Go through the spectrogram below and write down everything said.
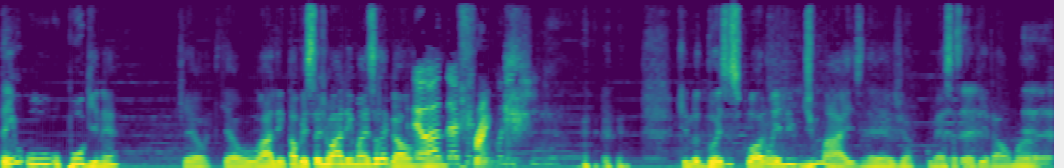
tem o, o Pug, né? Que é, o- que é o alien, talvez seja o alien mais legal, Eu né? achei Frank. tão bonitinho. Que no 2 exploram ele demais, né? Já começa Pois até a é. virar uma... É,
